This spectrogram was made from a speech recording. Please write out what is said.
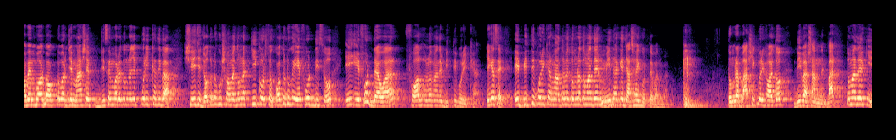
নভেম্বর বা অক্টোবর যে মাসে ডিসেম্বরে তোমরা যে পরীক্ষা দিবা, সেই যে যতটুকু সময় তোমরা কি করছ, কতটুকু এফোর্ট দিছো, এই এফোর্ট দেওয়ার ফল হলো আমাদের বৃত্তি পরীক্ষা, ঠিক আছে? এই বৃত্তি পরীক্ষার মাধ্যমে তোমরা তোমাদের মেধাকে যাচাই করতে পারবা। তোমরা বার্ষিক পরীক্ষা হয়তো দিবা সামনে বাট তোমাদের কি?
